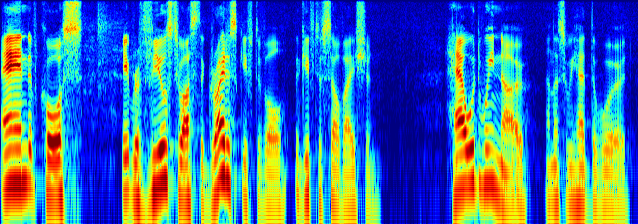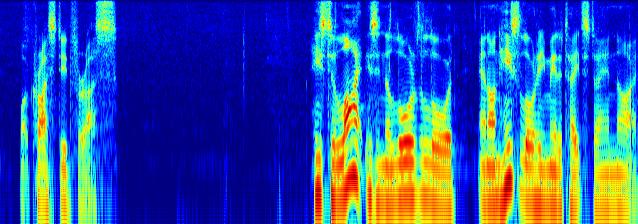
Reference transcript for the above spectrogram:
and of course, it reveals to us the greatest gift of all, the gift of salvation. How would we know unless we had the word what Christ did for us? His delight is in the law of the Lord, and on his law he meditates day and night.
